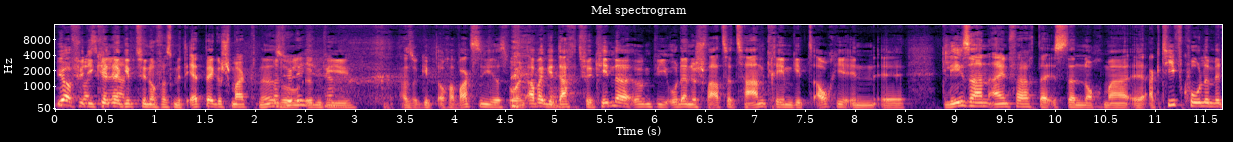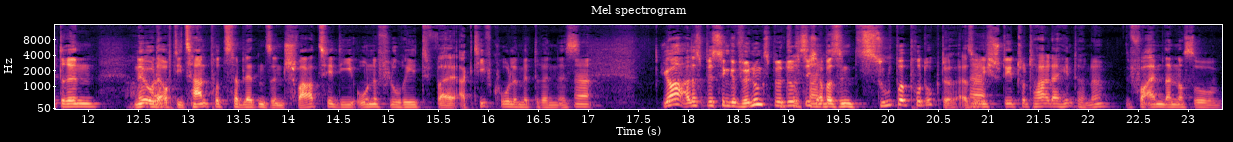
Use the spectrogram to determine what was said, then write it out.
Ja, für die Kinder gelernt. gibt's hier noch was mit Erdbeergeschmack, ne? so irgendwie. Ja. Also gibt auch Erwachsene, die das wollen. Aber gedacht für Kinder irgendwie. Oder eine schwarze Zahncreme gibt's auch hier in äh, Gläsern einfach. Da ist dann nochmal äh, Aktivkohle mit drin. Ne? Oder auch die Zahnputztabletten sind schwarz hier, die ohne Fluorid, weil Aktivkohle mit drin ist. Ja. Ja, alles bisschen gewöhnungsbedürftig, aber sind super Produkte. Also ja. ich stehe total dahinter. Ne? Vor allem dann noch so,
